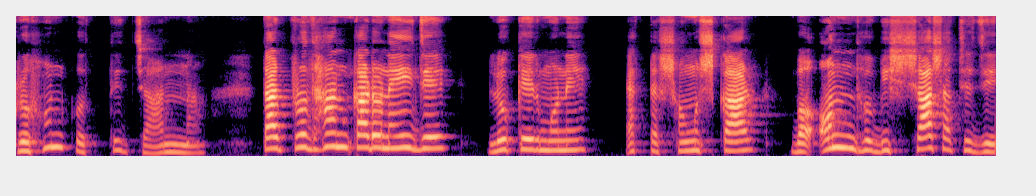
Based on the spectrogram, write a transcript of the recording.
গ্রহণ করতে যান না। তার প্রধান কারণ এই যে, লোকের মনে একটা সংস্কার বা অন্ধবিশ্বাস আছে যে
